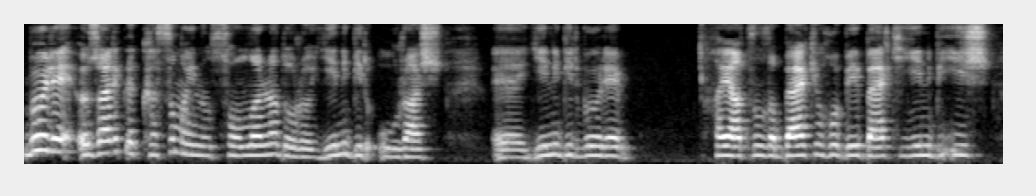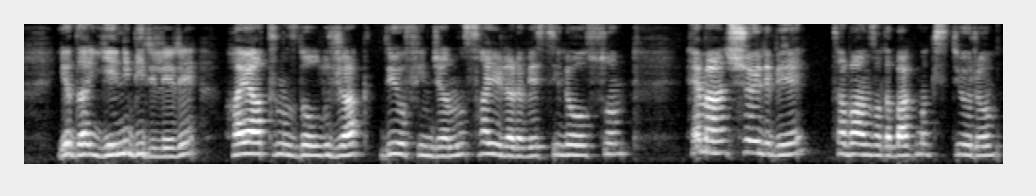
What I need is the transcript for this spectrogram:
Böyle özellikle Kasım ayının sonlarına doğru yeni bir uğraş, e, yeni bir böyle hayatınızda belki hobi, belki yeni bir iş ya da yeni birileri hayatınızda olacak diyor fincanınız. Hayırlara vesile olsun. Hemen şöyle bir tabağınıza da bakmak istiyorum.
